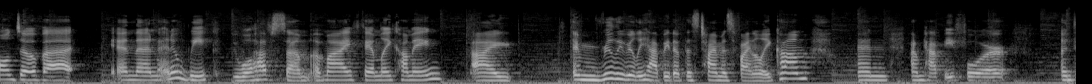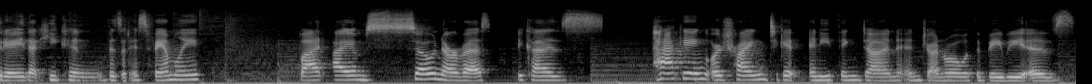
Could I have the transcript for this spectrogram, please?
Moldova. And then in a week, we will have some of my family coming. I am really, really happy that this time has finally come. And I'm happy for Andrei that he can visit his family. But I am so nervous because packing or trying to get anything done in general with a baby is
